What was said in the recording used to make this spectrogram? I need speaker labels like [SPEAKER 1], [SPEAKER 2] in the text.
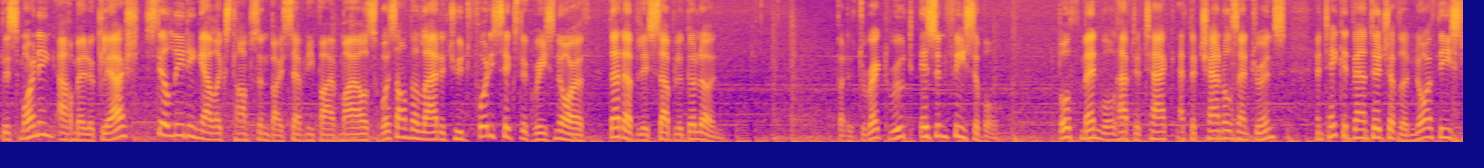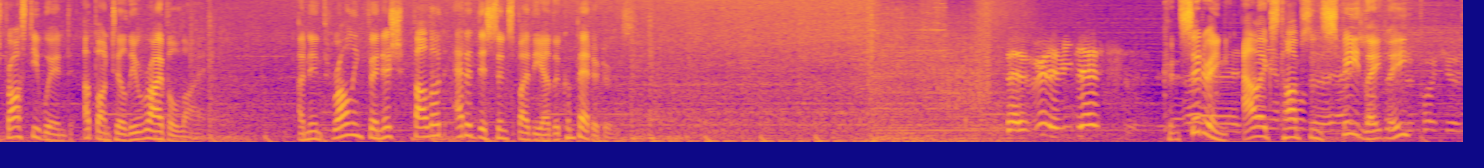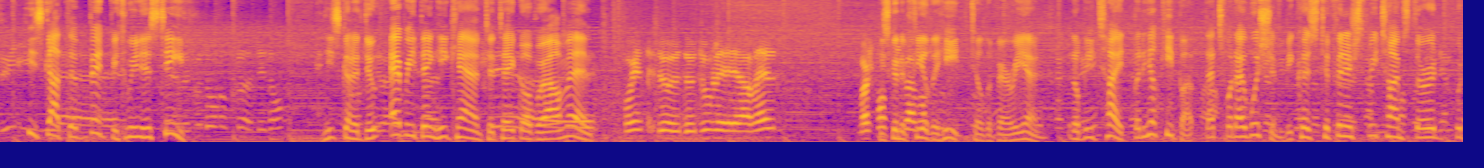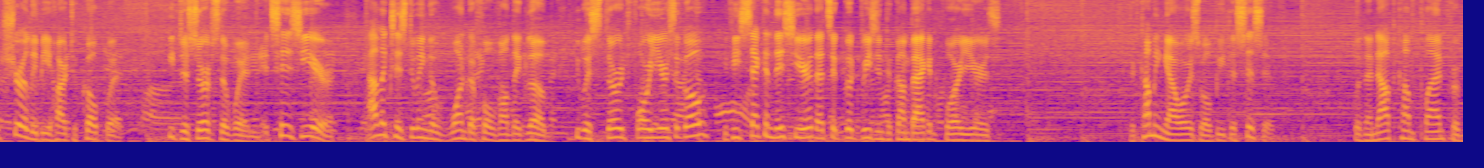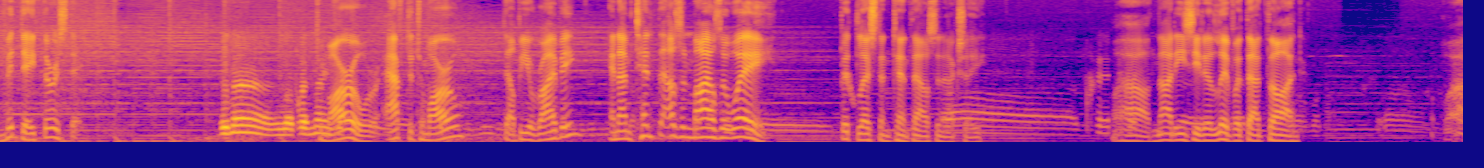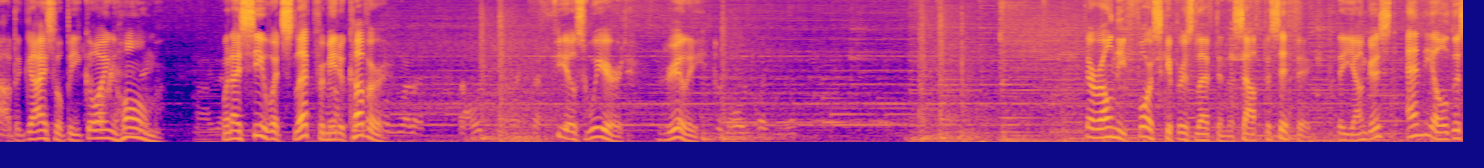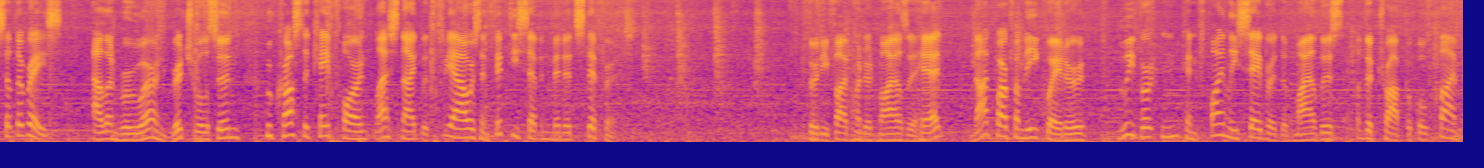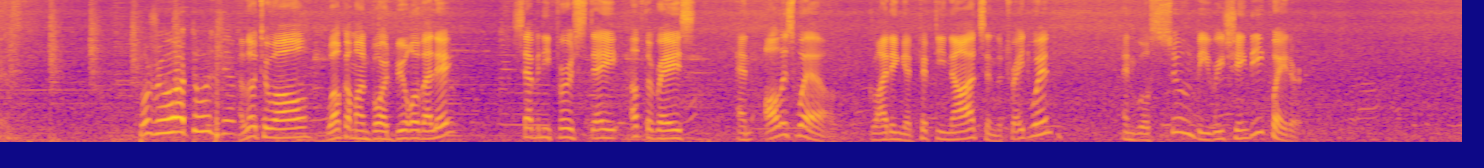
[SPEAKER 1] This morning, Armel Le Cléac'h, still leading Alex Thomson by 75 miles, was on the latitude 46 degrees north, that of Les Sables d'Olonne. But a direct route isn't feasible. Both men will have to tack at the channel's entrance and take advantage of the northeast frosty wind up until the arrival line. An enthralling finish followed at a distance by the other competitors. Considering Alex Thomson's speed lately, he's got the bit between his teeth. And he's going to do everything he can to take over Armel. He's going to feel the heat till the very end. It'll be tight, but he'll keep up. That's what I wish him, because to finish three times third would surely be hard to cope with. He deserves the win. It's his year. Alex is doing a wonderful Vendée Globe. He was third four years ago. If he's second this year, that's a good reason to come back in four years. The coming hours will be decisive, with an outcome planned for midday Thursday. Tomorrow or after tomorrow, they'll be arriving, and I'm 10,000 miles away. A Bit less than 10,000, actually. Wow, not easy to live with that thought. Wow, the guys will be going home. When I see what's left for me to cover, feels weird, really. There are only four skippers left in the South Pacific, the youngest and the oldest of the race, Alan Roura and Rich Wilson, who crossed the Cape Horn last night with 3 hours and 57 minutes difference. 3,500 miles ahead, not far from the equator, Louis Burton can finally savor the mildest of the tropical climate.
[SPEAKER 2] Bonjour à tous.
[SPEAKER 1] Hello to all. Welcome on board Bureau Vallée. 71st day of the race, and all is well. Gliding at 50 knots in the trade wind, and will soon be reaching the equator.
